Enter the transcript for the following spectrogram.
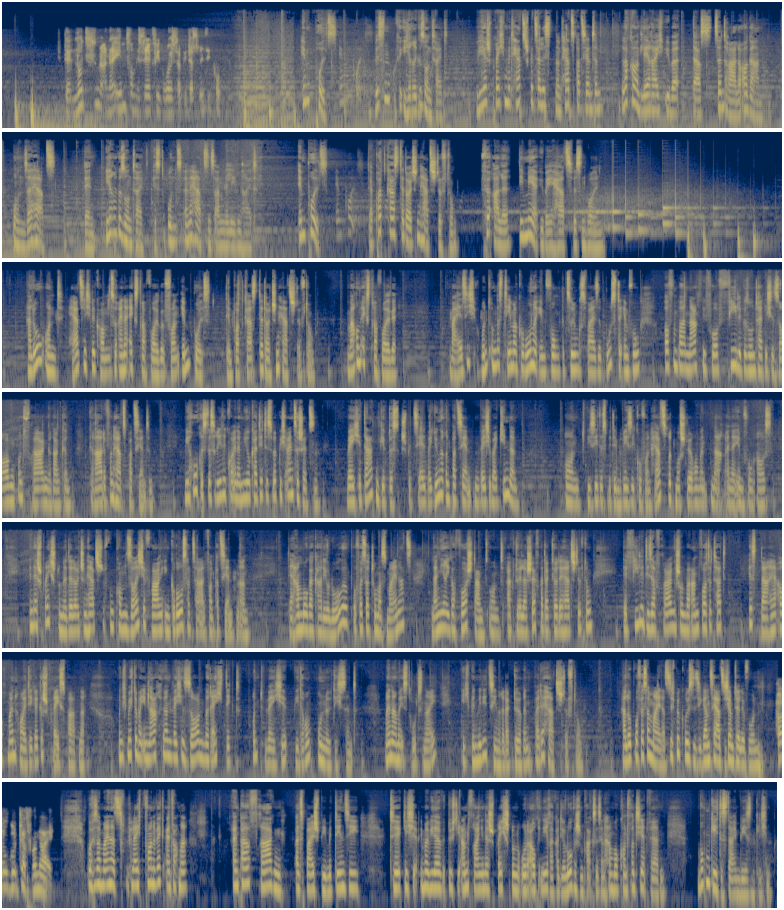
Der Nutzen einer Impfung ist sehr viel größer wie das Risiko. Impuls. Impuls. Wissen für Ihre Gesundheit. Wir sprechen mit Herzspezialisten und Herzpatienten locker und lehrreich über das zentrale Organ, unser Herz. Denn Ihre Gesundheit ist uns eine Herzensangelegenheit. Impuls. Impuls. Der Podcast der Deutschen Herzstiftung. Für alle, die mehr über ihr Herz wissen wollen. Hallo und herzlich willkommen zu einer Extrafolge von Impuls, dem Podcast der Deutschen Herzstiftung. Warum Extrafolge? Weil sich rund um das Thema Corona-Impfung bzw. Boosterimpfung offenbar nach wie vor viele gesundheitliche Sorgen und Fragen ranken, gerade von Herzpatienten. Wie hoch ist das Risiko einer Myokarditis wirklich einzuschätzen? Welche Daten gibt es speziell bei jüngeren Patienten, welche bei Kindern? Und wie sieht es mit dem Risiko von Herzrhythmusstörungen nach einer Impfung aus? In der Sprechstunde der Deutschen Herzstiftung kommen solche Fragen in großer Zahl von Patienten an. Der Hamburger Kardiologe Professor Thomas Meinertz, langjähriger Vorstand und aktueller Chefredakteur der Herzstiftung, der viele dieser Fragen schon beantwortet hat, ist daher auch mein heutiger Gesprächspartner. Und ich möchte bei ihm nachhören, welche Sorgen berechtigt und welche wiederum unnötig sind. Mein Name ist Ruth Ney. Ich bin Medizinredakteurin bei der Herzstiftung. Hallo, Professor Meinertz. Ich begrüße Sie ganz herzlich am Telefon. Hallo, guten Tag, Frau Ney. Professor Meinertz, vielleicht vorneweg einfach mal ein paar Fragen als Beispiel, mit denen Sie täglich immer wieder durch die Anfragen in der Sprechstunde oder auch in Ihrer kardiologischen Praxis in Hamburg konfrontiert werden. Worum geht es da im Wesentlichen?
